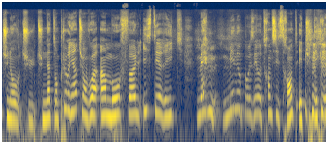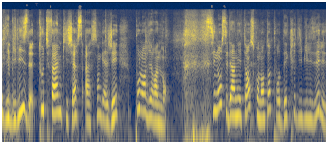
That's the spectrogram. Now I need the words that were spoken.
tu, n'en- tu, tu n'attends plus rien, tu envoies un mot folle, hystérique, même ménopausée au 36-30 et tu décrédibilises toute femme qui cherche à s'engager pour l'environnement. Sinon, ces derniers temps, ce qu'on entend pour décrédibiliser les,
